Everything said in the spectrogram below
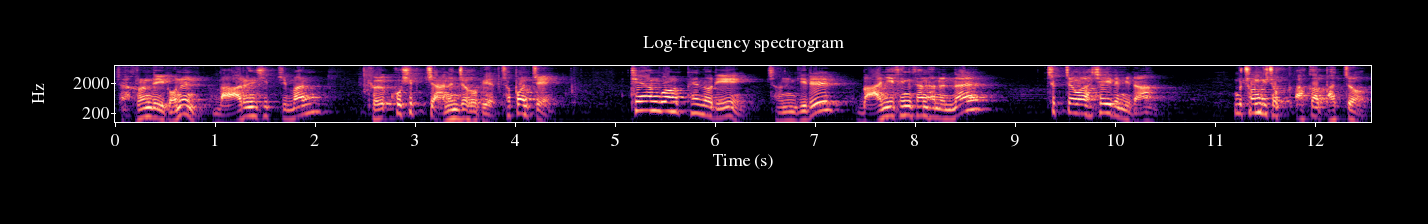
자, 그런데 이거는 말은 쉽지만 결코 쉽지 않은 작업이에요. 첫 번째, 태양광 패널이 전기를 많이 생산하는 날 측정을 하셔야 됩니다. 뭐 전기 적, 아까 봤죠?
